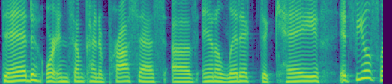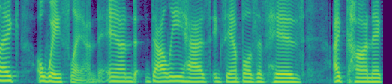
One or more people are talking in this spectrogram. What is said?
dead or in some kind of process of analytic decay. It feels like a wasteland. And Dali has examples of his iconic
